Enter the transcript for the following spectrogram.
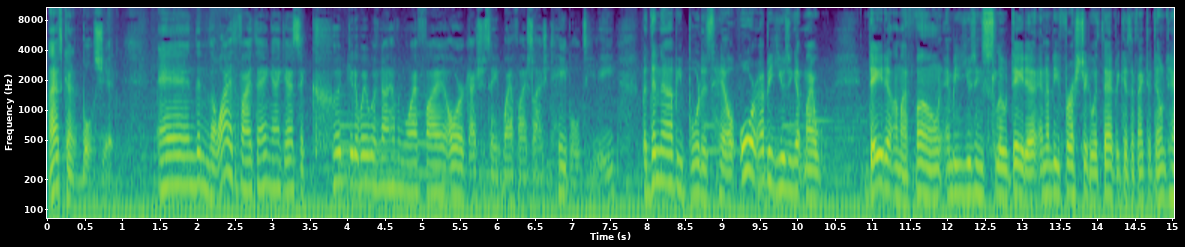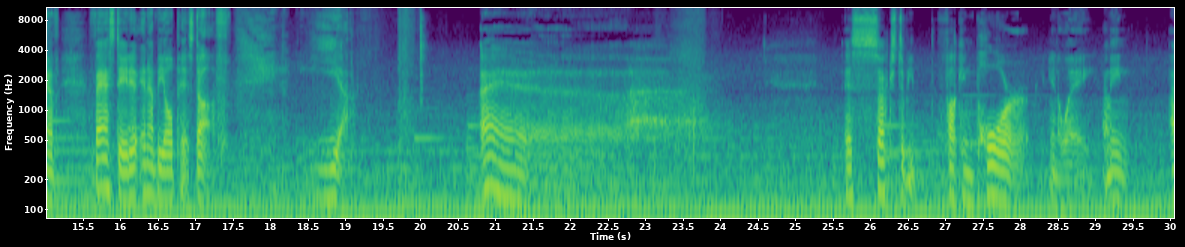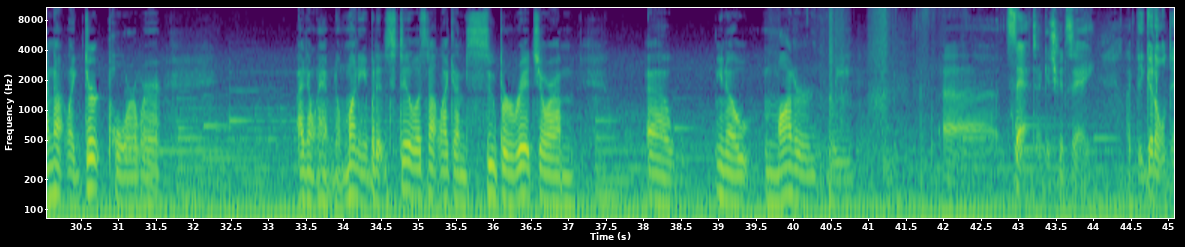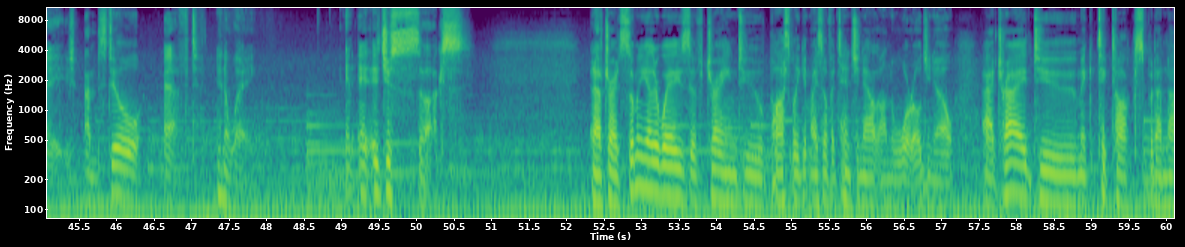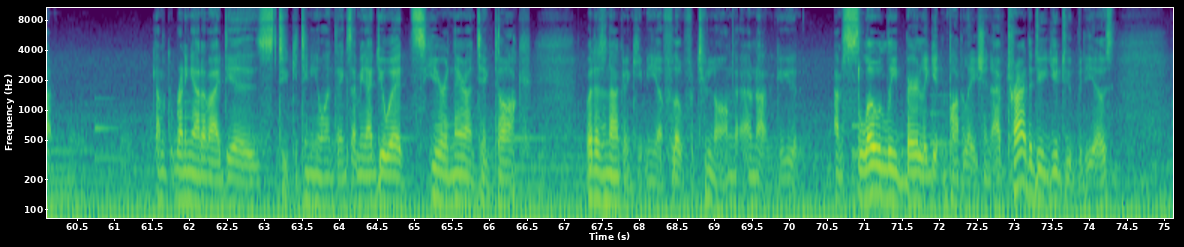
That's kind of bullshit. And then the Wi-Fi thing, I guess it could get away with not having Wi-Fi, or I should say Wi-Fi slash cable TV. But then I'd be bored as hell, or I'd be using up my data on my phone and be using slow data, and I'd be frustrated with that because the fact I don't have fast data, and I'd be all pissed off. Yeah. Uh, it sucks to be fucking poor in a way. I mean, I'm not like dirt poor where I don't have no money, but it's still it's not like I'm super rich or I'm uh, you know, modernly uh, set, I guess you could say, like the good old days. I'm still effed in a way. And it, just sucks. And I've tried so many other ways of trying to possibly get myself attention out on the world, you know. I tried to make TikToks, but I'm not I'm running out of ideas to continue on things. I mean, I do it here and there on TikTok but it's not going to keep me afloat for too long. I'm not I'm slowly, barely getting population. I've tried to do YouTube videos.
